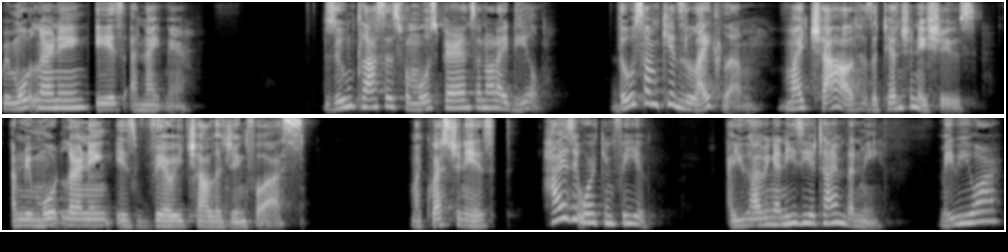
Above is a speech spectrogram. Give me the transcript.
remote learning is a nightmare. Zoom classes for most parents are not ideal. Though some kids like them, my child has attention issues, and remote learning is very challenging for us. My question is how is it working for you? Are you having an easier time than me? Maybe you are,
